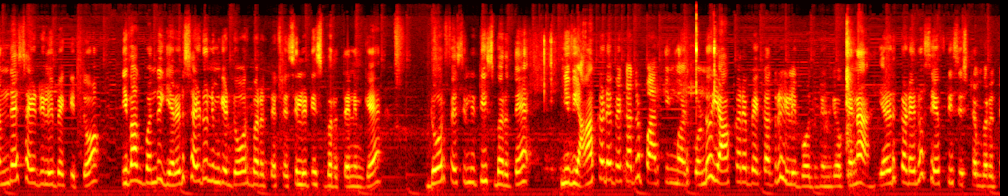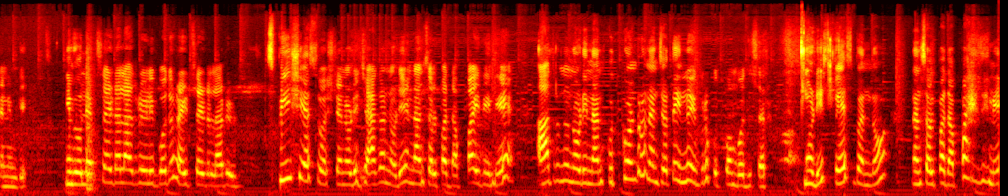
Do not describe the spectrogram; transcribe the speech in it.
ಒಂದೇ ಸೈಡ್ ಇಳಿಬೇಕಿತ್ತು. ಇವಾಗ ಬಂದು ಎರಡು ಸೈಡು ನಿಮ್ಗೆ ಡೋರ್ ಬರುತ್ತೆ ಫೆಸಿಲಿಟೀಸ್ ಬರುತ್ತೆ ನಿಮ್ಗೆ. ಡೋರ್ ಫೆಸಿಲಿಟೀಸ್ ಬರುತ್ತೆ. ನೀವು ಯಾವ ಕಡೆ ಬೇಕಾದ್ರೂ ಪಾರ್ಕಿಂಗ್ ಮಾಡ್ಕೊಂಡು ಯಾವ ಕಡೆ ಬೇಕಾದ್ರೂ ಇಳಿಬಹುದು ನಿಮ್ಗೆ ಓಕೆನಾ ಎರಡು ಕಡೆನೂ ಸೇಫ್ಟಿ ಸಿಸ್ಟಮ್ ಬರುತ್ತೆ ನಿಮ್ಗೆ. ನೀವು ಲೆಫ್ಟ್ ಸೈಡ್ ಅಲ್ಲಾದ್ರೂ ಇಳಿಬಹುದು ರೈಟ್ ಸೈಡ್ ಅಲ್ಲಿ ಆದ್ರೂ ಸ್ಪೀಶಿಯಸ್ ಅಷ್ಟೇ ನೋಡಿ, ಜಾಗ ನೋಡಿ, ನಾನು ಸ್ವಲ್ಪ ದಪ್ಪ ಇದ್ದೀನಿ. ಆದ್ರೂ ನೋಡಿ, ನಾನು ಕುತ್ಕೊಂಡ್ರು ನನ್ನ ಜೊತೆ ಇನ್ನೂ ಇಬ್ರು ಕುತ್ಕೊಬೋದು ಸರ್. ನೋಡಿ ಸ್ಪೇಸ್ ಬಂದು ನಾನು ಸ್ವಲ್ಪ ದಪ್ಪ ಇದ್ದೀನಿ,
